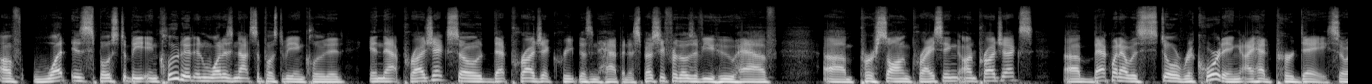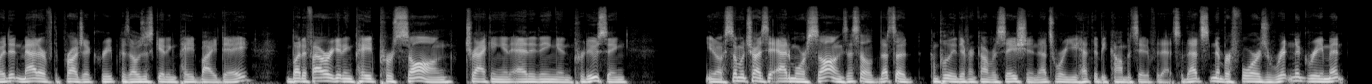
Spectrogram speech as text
of what is supposed to be included and what is not supposed to be included in that project so that project creep doesn't happen, especially for those of you who have um, per song pricing on projects. Uh, back when I was still recording, I had per day. So it didn't matter if the project creep because I was just getting paid by day. But if I were getting paid per song, tracking and editing and producing, you know, if someone tries to add more songs, that's a that's a completely different conversation. That's where you have to be compensated for that. So that's number four is written agreement.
